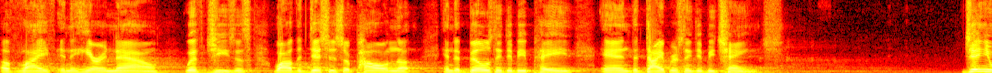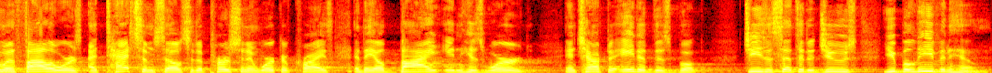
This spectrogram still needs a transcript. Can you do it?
of life in the here and now with Jesus while the dishes are piling up and the bills need to be paid and the diapers need to be changed. Genuine followers attach themselves to the person and work of Christ and they abide in his word. In chapter 8 of this book, Jesus said to the Jews, You believe in him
